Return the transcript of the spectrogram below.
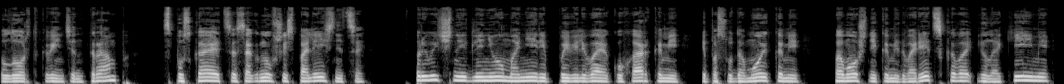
Лорд Квентин Трамп спускается, согнувшись по лестнице, в привычной для него манере повелевая кухарками и посудомойками, помощниками дворецкого и лакеями,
